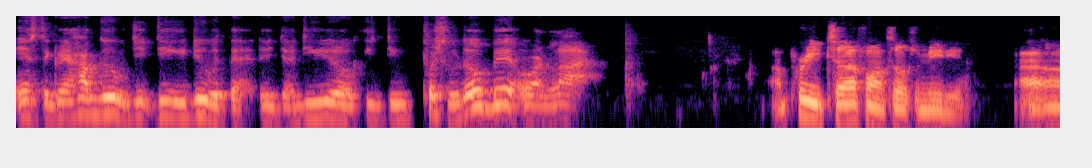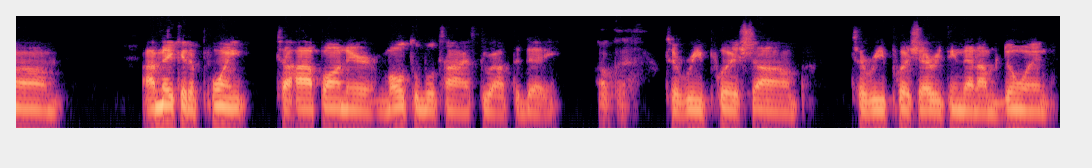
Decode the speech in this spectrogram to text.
Instagram? How good do, do you do with that? Do, do you do you push a little bit or a lot? I'm pretty tough on social media. I um I make it a point to hop on there multiple times throughout the day Okay. to repush um to repush everything that I'm doing.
